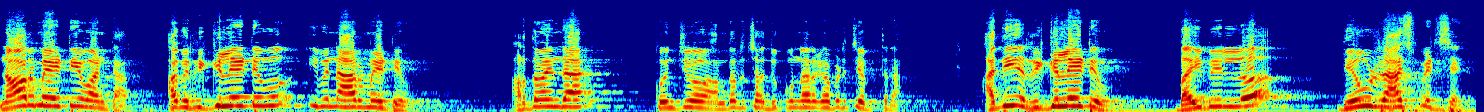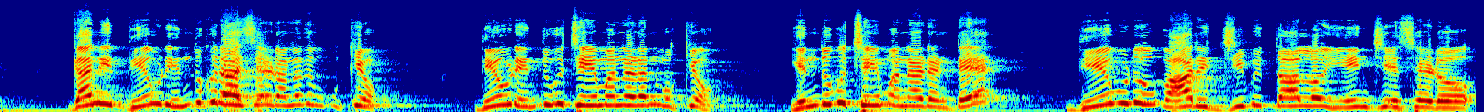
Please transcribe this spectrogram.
నార్మేటివ్ అంటారు. అవి రెగ్యులేటివ్ ఇవి నార్మేటివ్ అర్థమైందా? కొంచెం అందరూ చదువుకున్నారు కాబట్టి చెప్తున్నా. అది రెగ్యులేటివ్ బైబిల్లో దేవుడు రాసి పెట్టాడు కానీ దేవుడు ఎందుకు రాశాడు అన్నది ముఖ్యం. దేవుడు ఎందుకు చేయమన్నాడని ముఖ్యం. ఎందుకు చేయమన్నాడంటే దేవుడు వారి జీవితాల్లో ఏం చేశాడో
